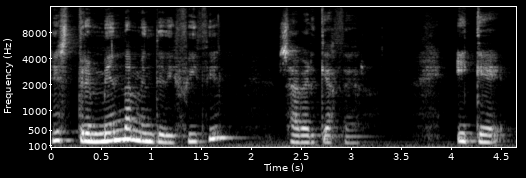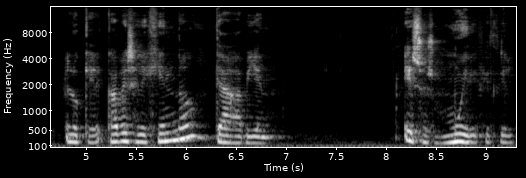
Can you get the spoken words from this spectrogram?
Es tremendamente difícil saber qué hacer y que lo que acabes eligiendo te haga bien. Eso es muy difícil.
